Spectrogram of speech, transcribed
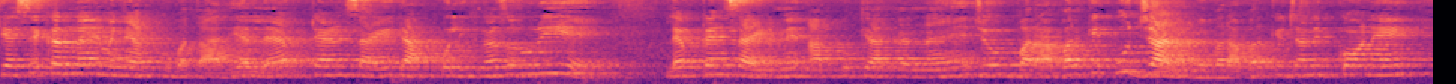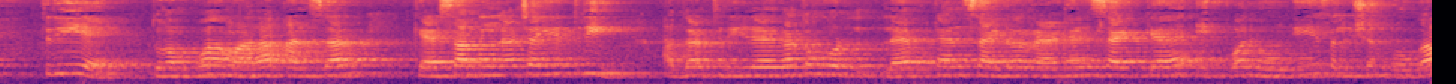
कैसे करना है? मैंने आपको बता दिया। लेफ़्ट हैंड साइड आपको लिखना ज़रूरी है। लेफ़्ट हैंड साइड में आपको क्या करना है? जो बराबर के उस जानब में, बराबर के जानब कौन है? थ्री है। तो हमको हमारा आंसर कैसा मिलना चाहिए? थ्री अगर थ्री रहेगा तो वो लेफ़्ट हैंड साइड और राइट हैंड साइड क्या है? इक्वल होंगी, ये सोल्यूशन होगा।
